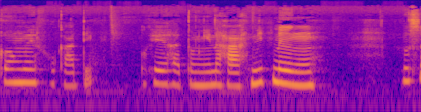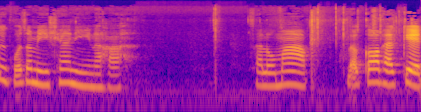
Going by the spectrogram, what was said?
กล้องไม่โฟกัสดิโอเคค่ะ ตรงนี้นะคะ นิดนึง รู้สึกว่าจะมีแค่นี้นะคะซาโลมากแล้วก็แพ็กเกจ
